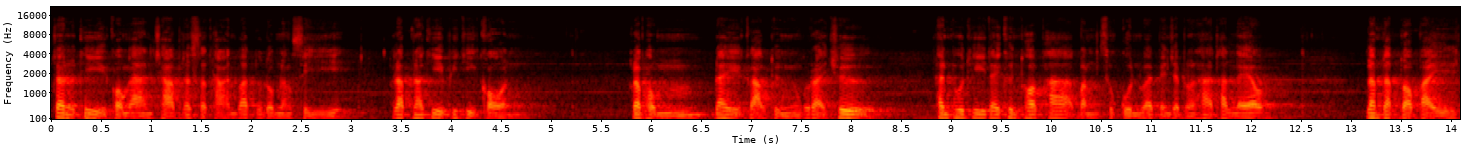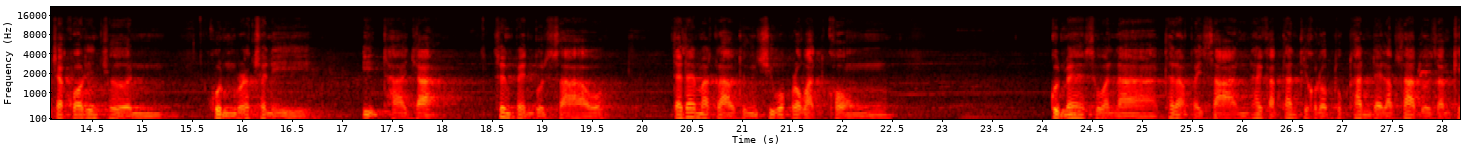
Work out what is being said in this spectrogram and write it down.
เจ้าหน้าที่กองงานชาปนสถานวัดอุดมรังสี รับหน้าที่พิธีกร กระผมได้กล่าวถึงรายชื่อ ท่านผู้ที่ได้ขึ้นทอดผ้าบังสุกุลไว้เป็นจำนวนห้าท่านแล้วลำดับต่อไปจะขอเรียนเชิญ คุณรัชนี อิทายะ ซึ่งเป็นบุตรสาว จะได้มากล่าวถึงชีวประวัติของ คุณแม่สุวรรณาท่านไปสารให้กับท่านที่เคารพทุกท่านได้รับทราบโดยสังเข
